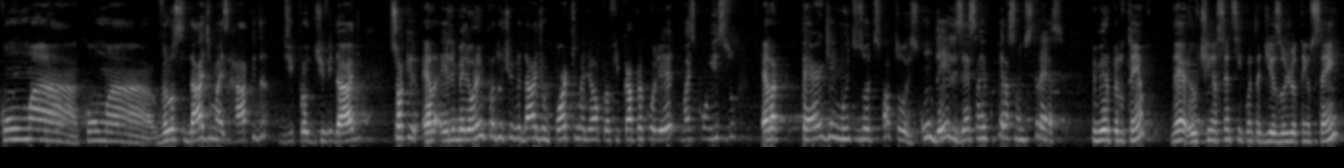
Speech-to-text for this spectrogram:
com uma, com uma velocidade mais rápida de produtividade. Só que ela, ele melhorou em produtividade, um porte melhor para ficar para colher, mas com isso ela perde em muitos outros fatores. Um deles é essa recuperação de estresse. Primeiro pelo tempo, né? Eu tinha 150 dias, hoje eu tenho 100,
